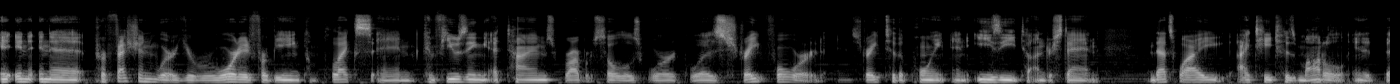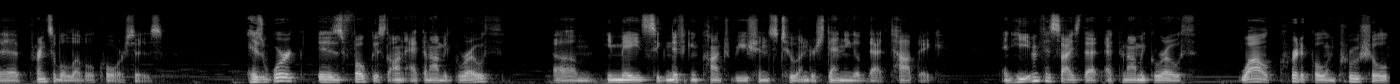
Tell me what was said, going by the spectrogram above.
In, in a profession where you're rewarded for being complex and confusing at times, Robert Solow's work was straightforward and straight to the point and easy to understand. And that's why I teach his model in the principal level courses. His work is focused on economic growth. Um, he made significant contributions to understanding of that topic. And he emphasized that economic growth, while critical and crucial,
